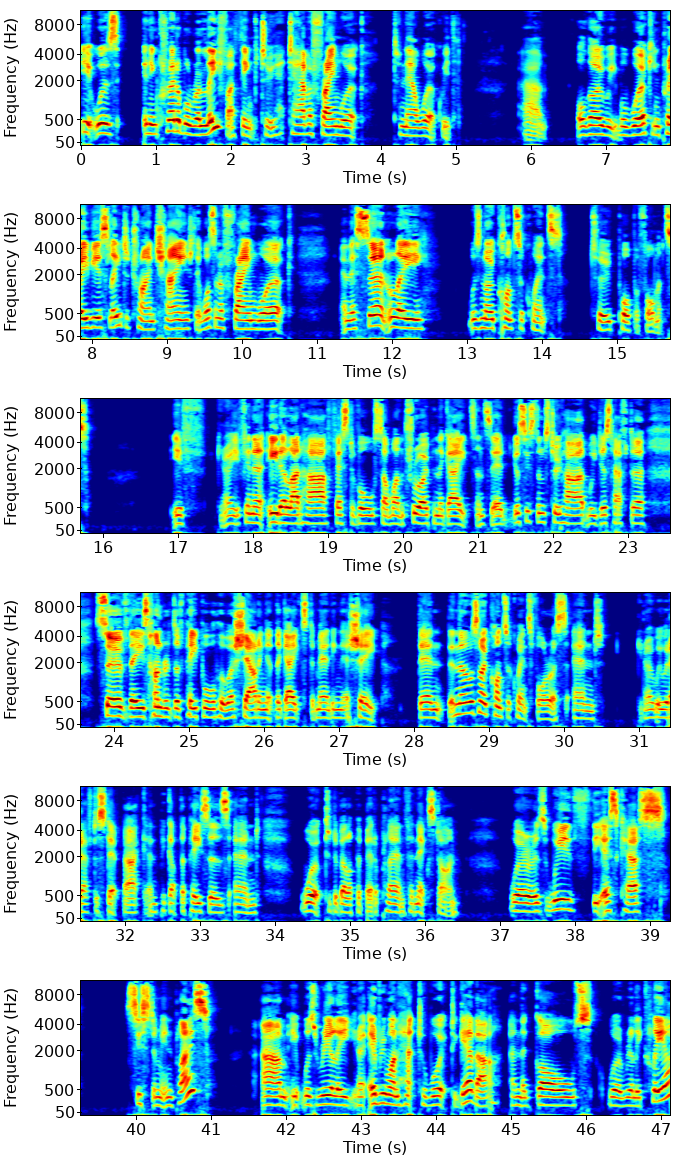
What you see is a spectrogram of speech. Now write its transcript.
it was an incredible relief, I think, to to have a framework to now work with. Um, although we were working previously to try and change, there wasn't a framework, and there certainly was no consequence to poor performance. If you know, if in an Eid al-Adha festival someone threw open the gates and said, "Your system's too hard. We just have to serve these hundreds of people who are shouting at the gates demanding their sheep," then then there was no consequence for us, and you know we would have to step back and pick up the pieces and work to develop a better plan for next time. Whereas with the SCAS system in place, um, it was really, you know, everyone had to work together and the goals were really clear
